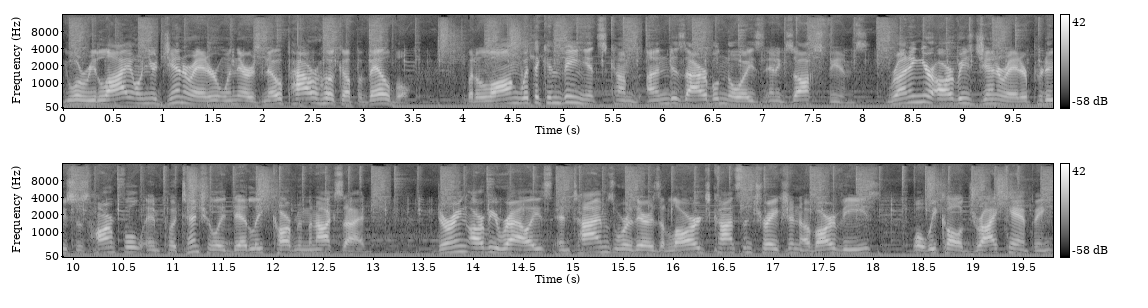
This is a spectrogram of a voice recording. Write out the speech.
you will rely on your generator when there is no power hookup available, but along with the convenience comes undesirable noise and exhaust fumes. Running your RV's generator produces harmful and potentially deadly carbon monoxide. During RV rallies and times where there is a large concentration of RVs, what we call dry camping,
